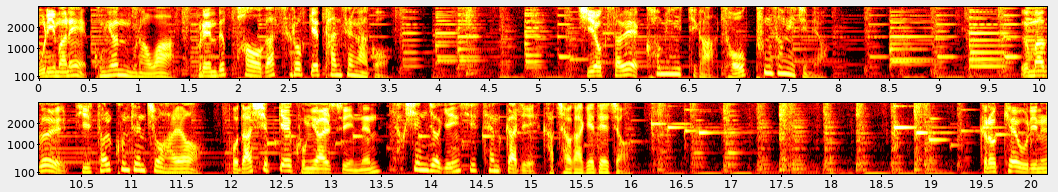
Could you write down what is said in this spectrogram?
우리만의 공연 문화와 브랜드 파워가 새롭게 탄생하고 지역사회 커뮤니티가 더욱 풍성해지며 음악을 디지털 콘텐츠화하여 보다 쉽게 공유할 수 있는 혁신적인 시스템까지 갖춰가게 되죠. 그렇게 우리는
